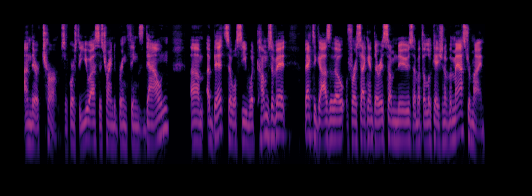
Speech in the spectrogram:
on their terms. Of course, the U.S. is trying to bring things down um, a bit. So we'll see what comes of it. Back to Gaza, though, for a second, there is some news about the location of the mastermind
